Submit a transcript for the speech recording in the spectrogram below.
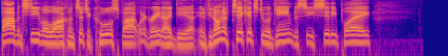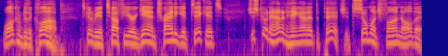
Bob and Steve O'Loughlin. Such a cool spot. What a great idea. And if you don't have tickets to a game to see City play, welcome to the club. It's going to be a tough year again trying to get tickets. Just go down and hang out at the pitch. It's so much fun. All the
